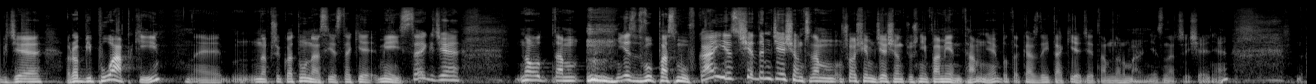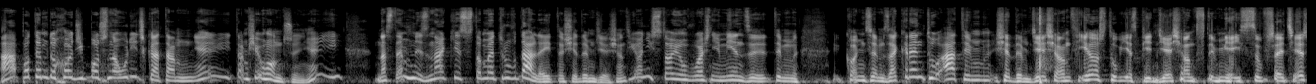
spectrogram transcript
gdzie robi pułapki. Y, Na przykład u nas jest takie miejsce, gdzie no tam jest dwupasmówka i jest 70 czy tam już 80, już nie pamiętam, nie? Bo to każdy i tak jedzie tam normalnie, znaczy się, nie? A potem dochodzi boczna uliczka tam, nie? I tam się łączy, nie? I następny znak jest 100 metrów dalej, te 70. I oni stoją właśnie między tym końcem zakrętu, a tym 70. I już tu jest 50 w tym miejscu przecież,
